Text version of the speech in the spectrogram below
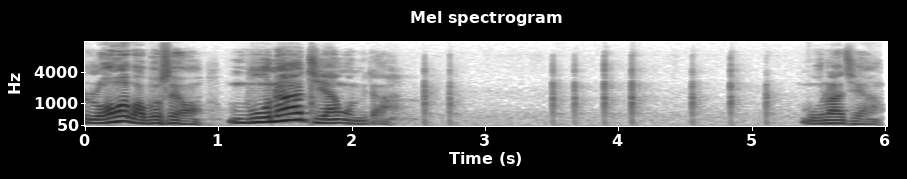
로마 봐보세요. 문화 지향 옵니다. 문화 지향.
